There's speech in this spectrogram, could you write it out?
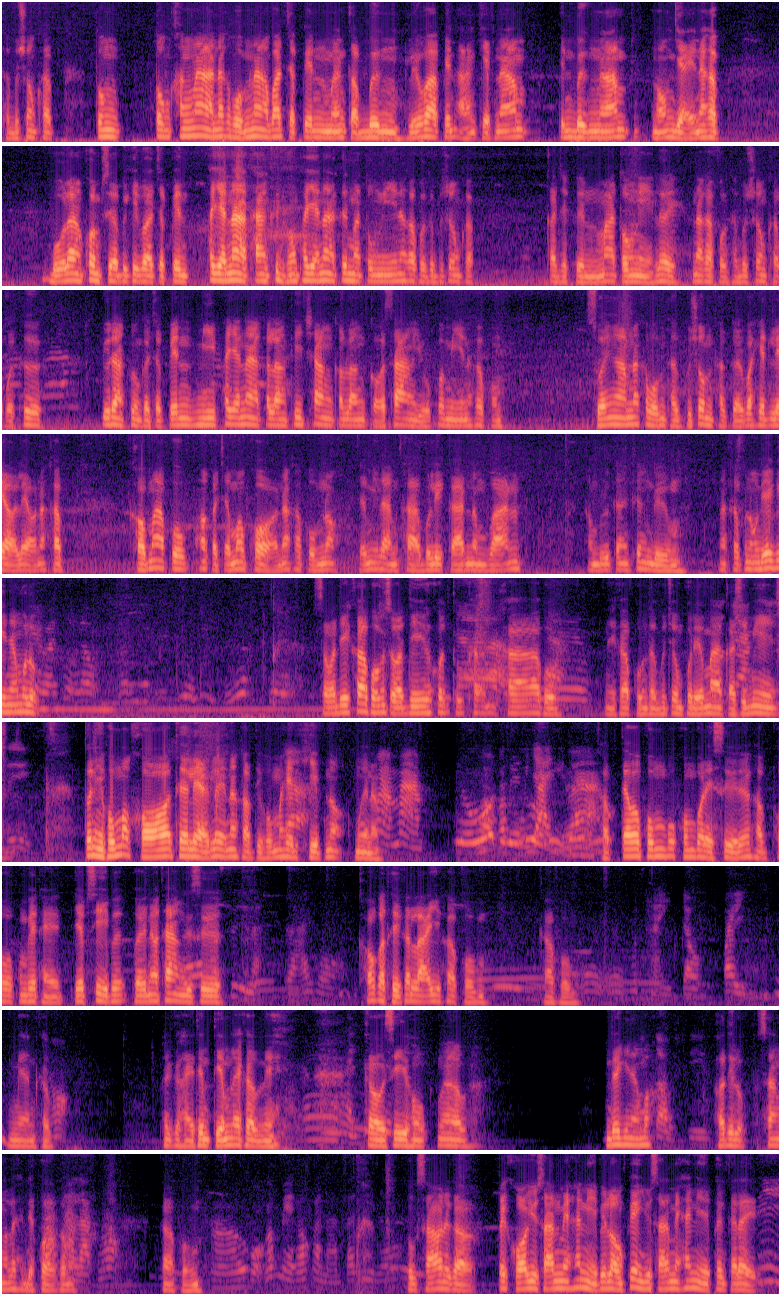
ท่านผู้ชมครับ ตรงตรงข้างหน้านะครับผมหน้าวัดจะเป็นเหมือนกับบึง หรือว่าเป็นอ่างเก็บน้ำ เป็นบึงน้ำหนองใหญ่นะครับ โบราณความเชื่อไปคิดว่าจะเป็นพญานาคทางขึ้นของพญานาคขึ้นมาตรงนี้นะครับผมท่านผู้ชมครับ ก็จะขึ้นมาตรงนี้เลยนะครับผมท่านผู้ชมครับก็คืออยู่ด้านพุ่นก็จะเป็นมีพญานาคกำลังที่ช่างกำลังก่อสร้างอยู่ก็มีนะครับผมสวยงามนะครับผมท่านผู้ชมถ้าเกิดว่าเฮ็ดแล้วแล้วนะครับ เขามาปุ๊บเขาก็จะมาพอนะครับ ผมเนาะจะมีร้านค้าบริการน้ำหวานทำบริการเครื่องดื่มนะครับน้องเดียกินยังบ่ลูก สวัสดีครับผมสวัสดีทุกคนทุกท่านครับผมนี่ครับผมท่านผู้ชมผู้ใดมากกาซิมีตัวนี้ผมมาขอเทอแรกเลยนะครับที่ผมมาเฮ็ดคลิปเนาะมื้อน่ะมามาหนูบอกว่าตัวใหญ่ว่าครับ แต่ว่าผมผมบ่ได้ซื้อเด้อครับเพราะผมเฮ็ดให้ FC เพื่อเผยแนวทางซื่อซื้อละหลายบอกๆเขาก็ถือกันหลายอยู่ครับผมครับผมเออเออคนไทยเจ้าไปแม่นครับเพิ่นก็ให้เต็มๆเลยครับนี่946นะครับได้กินยังบ่เก่าสิเอาที่ลูกสร้างมาเลยเดี๋ยวพอก็มาน่ารักเนาะ ครับผมเอาบอกกับแม่เขาขนาดตาดีเนาะลูกสาวนี่ก็ไปขออยู่ศาลแม่ฮันนี่ไปร้องเพลงอยู่ศาลแม่ฮันนี่เพิ่นก็ได้ที่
